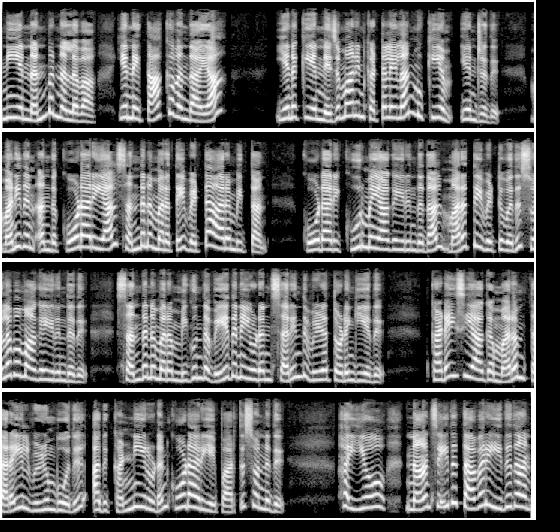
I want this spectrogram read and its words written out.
நீ என் நண்பன் அல்லவா? என்னை தாக்க வந்தாயா? எனக்கு என் எஜமானின் கட்டளைதான் முக்கியம் என்றது. மனிதன் அந்த கோடாரியால் சந்தன மரத்தை வெட்ட ஆரம்பித்தான். கோடாரி கூர்மையாக இருந்ததால் மரத்தை வெட்டுவது சுலபமாக இருந்தது. சந்தன மரம் மிகுந்த வேதனையுடன் சரிந்து விழத் தொடங்கியது. கடைசியாக மரம் தரையில் விழும்போது அது கண்ணீருடன் கோடாரியை பார்த்து சொன்னது. ஐயோ நான் செய்த தவறு இதுதான்.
